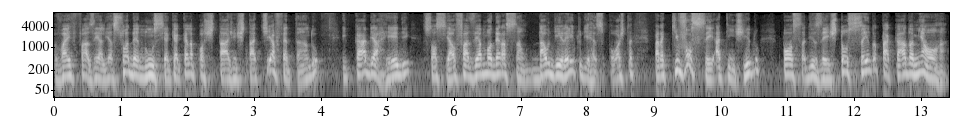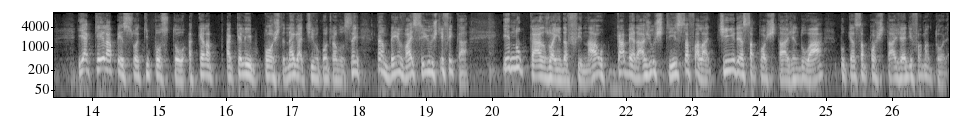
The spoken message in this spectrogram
vai fazer ali a sua denúncia que aquela postagem está te afetando e cabe à rede social fazer a moderação, dar o direito de resposta para que você, atingido, possa dizer: estou sendo atacado a minha honra. E aquela pessoa que postou aquela, aquele post negativo contra você também vai se justificar. E no caso ainda final, caberá à justiça falar: tire essa postagem do ar, porque essa postagem é difamatória.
